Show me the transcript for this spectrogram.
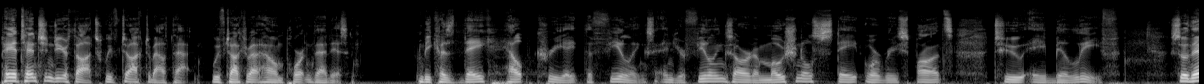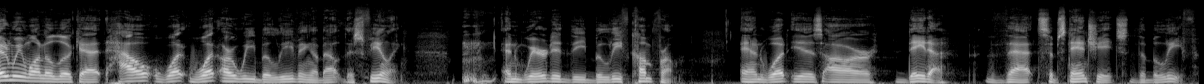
Pay attention to your thoughts. We've talked about that. We've talked about how important that is because they help create the feelings, and your feelings are an emotional state or response to a belief. So then we want to look at how what what are we believing about this feeling? and where did the belief come from? And what is our data that substantiates the belief?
